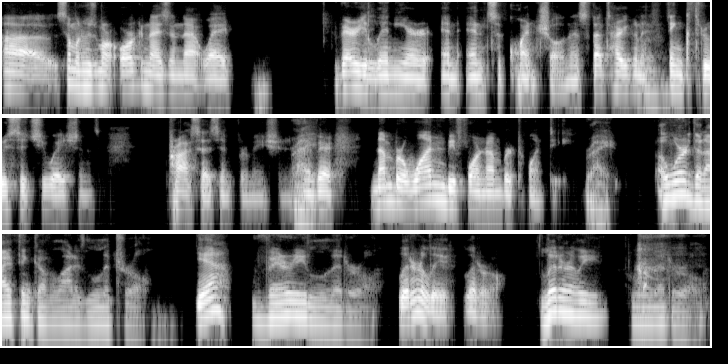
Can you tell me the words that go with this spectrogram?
uh, someone who's more organized in that way, very linear and, and sequential. And so that's how you're going to Mm. think through situations, process information. Right. Very, number one before number 20. Right. A word that I think of a lot is literal. Yeah, Very literal. literally, literal. Literally literal.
